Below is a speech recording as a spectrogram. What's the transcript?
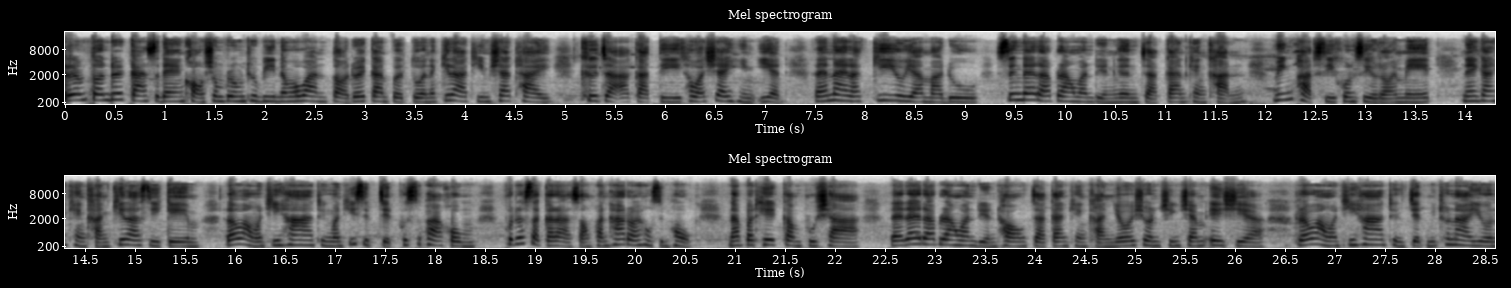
เริ่มต้นด้วยการแสดงของชมรมทูบีนววัน ต่อด้วยการเปิดตัวนักกีฬาทีมชาติไทย คือจ่าอากาศตีทวชชัยหิมเอียด และนายลักกี้ยูยามาดู ซึ่งได้รับรางวัลเหรียญเงินจากการแข่งขัน วิ่งผลัด4คูณ400 เมตร ในการแข่งขันกีฬาซีเกม ระหว่างวันที่ 5 ถึงวันที่ 17 พฤษภาคม พุทธศักราช 2566 ณ ประเทศกัมพูชา และได้รับรางวัลเหรียญทองจากการแข่งขันเยาวชนชิงแชมป์เอเชีย ระหว่างวันที่ 5 ถึง 7 มิถุนายน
